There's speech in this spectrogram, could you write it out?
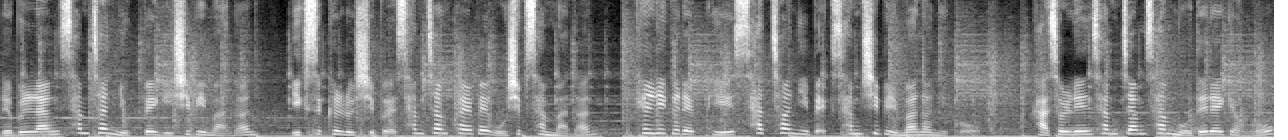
르블랑 3,622만원, 익스클루시브 3,853만원, 캘리그래피 4,231만원이고 가솔린 3.3 모델의 경우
